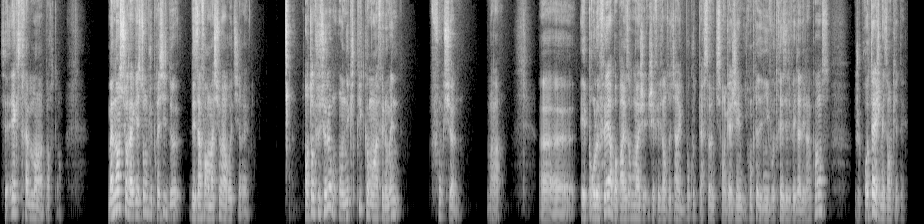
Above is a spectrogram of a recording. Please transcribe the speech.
c'est extrêmement important. Maintenant, sur la question plus précise de, des informations à retirer. En tant que sociologue, on explique comment un phénomène fonctionne. Voilà. Euh, et pour le faire, bon, par exemple, moi j'ai fait des entretiens avec beaucoup de personnes qui sont engagées, y compris des niveaux très élevés de la délinquance. Je protège mes enquêtés.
